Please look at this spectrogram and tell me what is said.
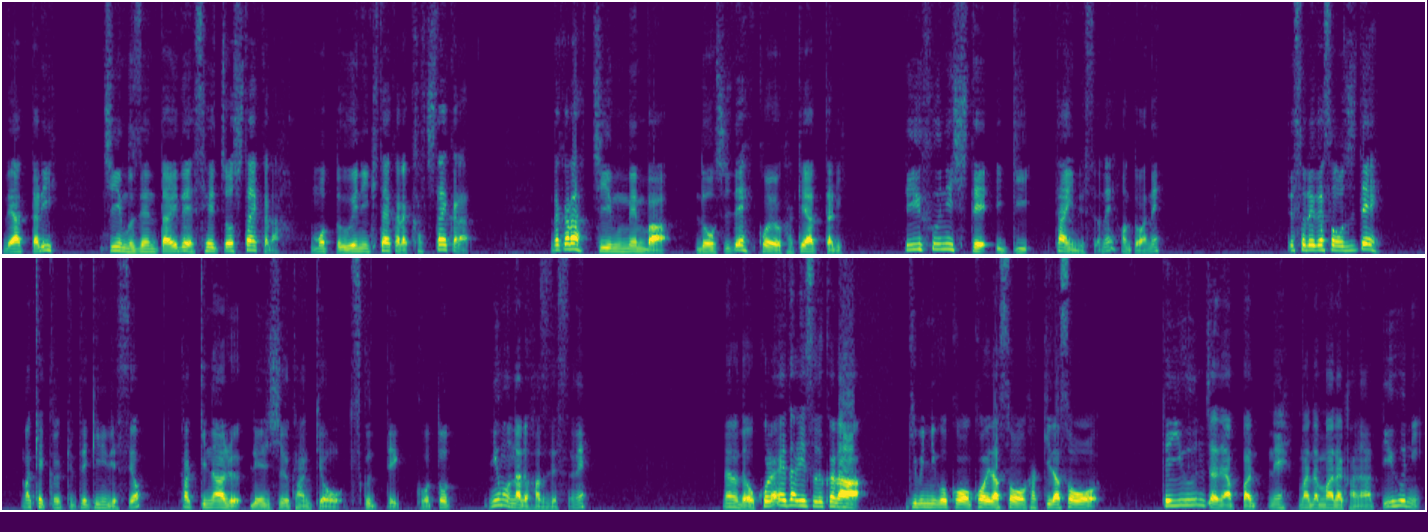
う。であったり、チーム全体で成長したいから、もっと上に行きたいから勝ちたいから、だからチームメンバー同士で声を掛け合ったり、っていう風にしていきたいんですよね、本当はね。で、それが総じて、まあ、結果的にですよ、活気のある練習環境を作っていくことにもなるはずですね。なので怒られたりするから、君に動こう、声出そう、活気出そうっていうんじゃやっぱね、まだまだかなっていうふうに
